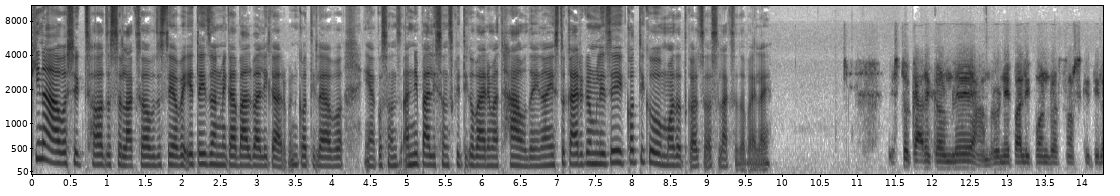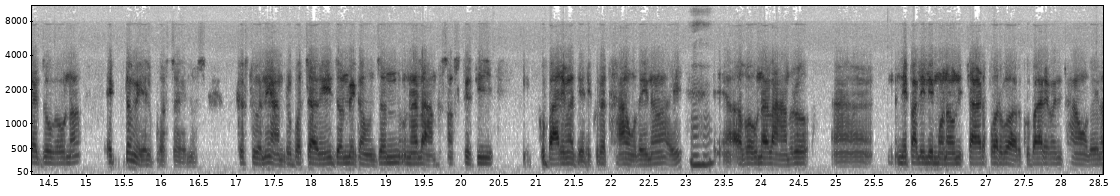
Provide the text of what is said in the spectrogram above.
किन आवश्यक छ जस्तो लाग्छ? अब जस्तै अब यतै जन्मेका बालबालिकाहरू पनि कतिलाई अब यहाँको संस् नेपाली संस्कृतिको बारेमा थाहा हुँदैन यस्तो कार्यक्रमले चाहिँ कतिको मद्दत गर्छ जस्तो लाग्छ तपाईँलाई? यस्तो कार्यक्रमले हाम्रो नेपालीपन र संस्कृतिलाई जोगाउन एकदम हेल्प गर्छ हेर्नुहोस्। कस्तो भने हाम्रो बच्चाहरू यहीँ जन्मेका हुन्छन् उनीहरूलाई हाम्रो संस्कृतिको बारेमा धेरै कुरा थाहा हुँदैन है। अब उनीहरूलाई हाम्रो नेपालीले मनाउने चाडपर्वहरूको बारेमा पनि थाहा हुँदैन।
